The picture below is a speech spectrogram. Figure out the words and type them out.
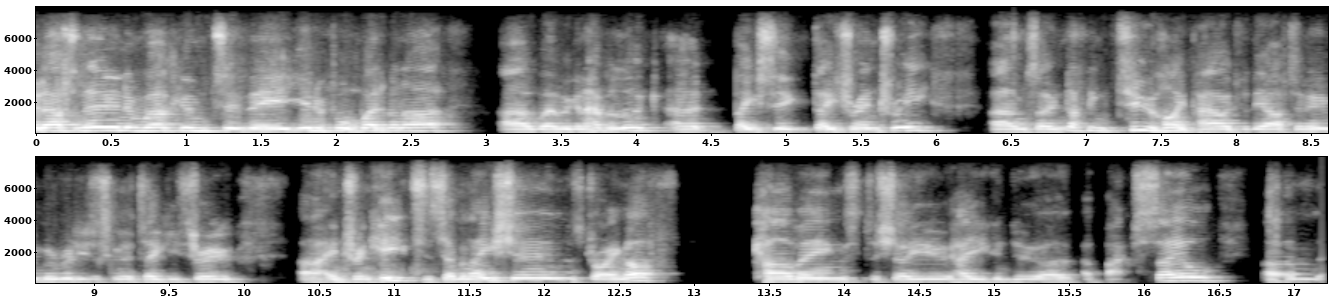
Good afternoon and welcome to the Uniform webinar uh, where we're going to have a look at basic data entry. Um, so nothing too high powered for the afternoon. We're really just going to take you through uh, entering heats, inseminations, drying off, calvings to show you how you can do a, a batch sale. Um,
